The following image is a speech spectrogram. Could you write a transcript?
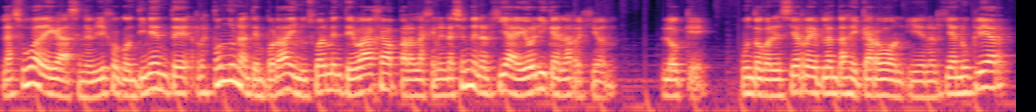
La suba de gas en el viejo continente responde a una temporada inusualmente baja para la generación de energía eólica en la región, lo que, junto con el cierre de plantas de carbón y de energía nuclear,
